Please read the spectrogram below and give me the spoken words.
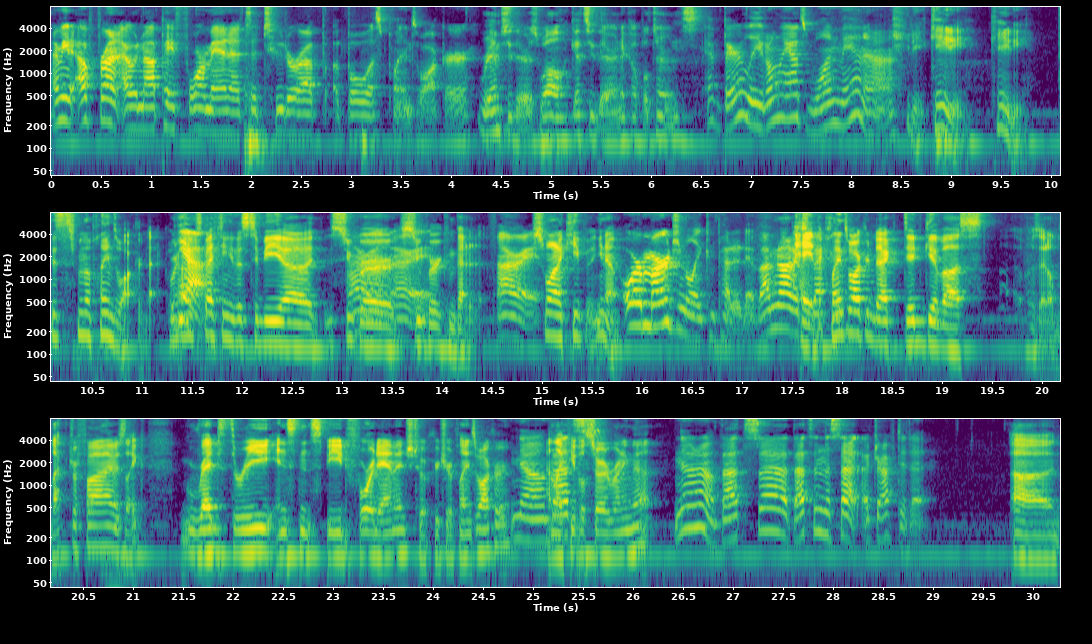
I mean, up front, I would not pay four mana to tutor up a Bolas planeswalker. Ramps you there as well. Gets you there in a couple turns. Yeah, barely. It only adds one mana. Katie, Katie, Katie. This is from the Planeswalker deck. We're Yeah. not expecting this to be uh, super, Alright, alright. super competitive. All right, Just want to keep it, you know. or marginally competitive. I'm not Hey, the expecting. Planeswalker deck did give us was it Electrify? It was like red three instant speed four damage to a creature Planeswalker. no, and like people started running that. no, no. That's uh, that's in the set. I drafted it. Uh,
